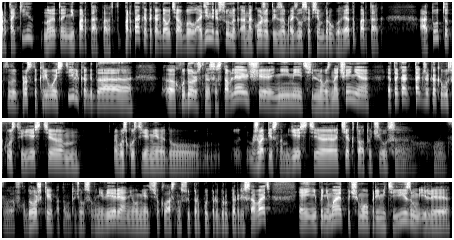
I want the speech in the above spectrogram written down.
портаки, но это не портак. Пор- Портак — это когда у тебя был один рисунок, а на коже ты изобразил совсем другой. Это портак. А тут это просто кривой стиль, когда э, художественная составляющая не имеет сильного значения. Это как, так же, как и в искусстве. Есть... эм, в искусстве, я имею в виду, живописном, есть э, те, кто отучился в, в художке, потом отучился в универе, они умеют все классно, супер-пупер-друпер рисовать, и они не понимают, почему примитивизм или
